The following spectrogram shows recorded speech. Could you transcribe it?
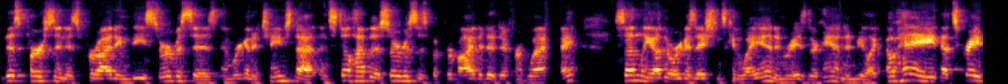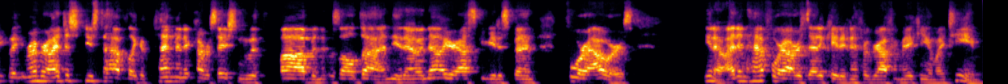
this person is providing these services and we're going to change that and still have those services but provide it a different way, suddenly other organizations can weigh in and raise their hand and be like, oh, hey, that's great. But remember, I just used to have like a 10 minute conversation with Bob and it was all done, you know, and now you're asking me to spend four hours you know, I didn't have four hours dedicated infographic making on my team.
